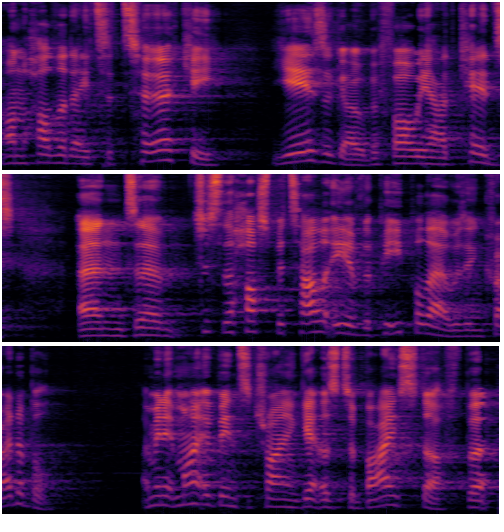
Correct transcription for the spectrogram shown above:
on holiday to Turkey years ago before we had kids. And um, just the hospitality of the people there was incredible. I mean, it might have been to try and get us to buy stuff, but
